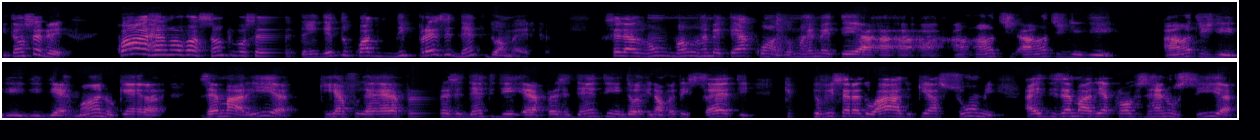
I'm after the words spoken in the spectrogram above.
Então, você vê, qual a renovação que você tem dentro do quadro de presidente do América? Sei lá, vamos, vamos remeter a quando? Vamos remeter a, a, a, a antes, a antes de, de a antes de, de, de, Hermano, que era Zé Maria, que já era presidente de era presidente em, do, em 97, que o vice era Eduardo, que assume, aí de Zé Maria Clóvis renuncia,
